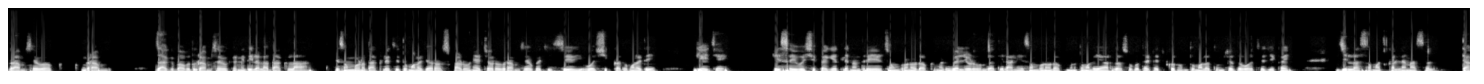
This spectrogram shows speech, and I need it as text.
ग्रामसेवक ग्राम जागेबाबत ग्रामसेवकांनी दिलेला दाखला. हे संपूर्ण दाखल्याचे तुम्हाला झेरॉक्स काढून याच्यावर ग्रामसेवकाची सही व शिक्का तुम्हाला ते घ्यायचे आहे. हे सही व शिक्का घेतल्यानंतर हे संपूर्ण डॉक्युमेंट व्हॅलिड होऊन जातील आणि हे संपूर्ण डॉक्युमेंट तुम्हाला या अर्जासोबत अटॅच करून तुम्हाला तुमच्या जवळचं जे काही जिल्हा समाज कल्याण असेल त्या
